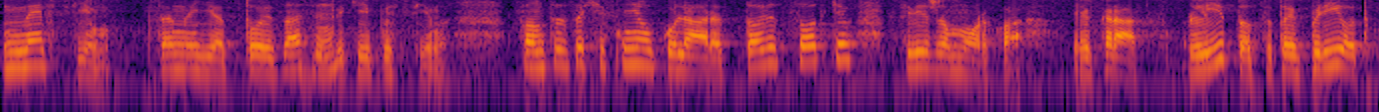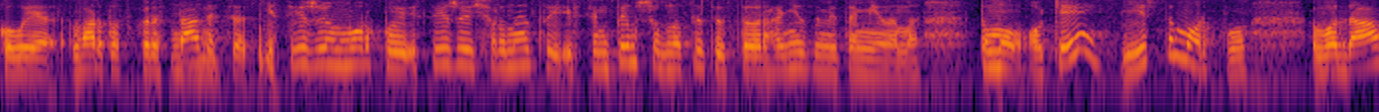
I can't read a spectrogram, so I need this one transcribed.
не всім. Це не є той засіб, який постійно. Сонцезахисні окуляри 100%, свіжа морква. Якраз літо це той період, коли варто скористатися і свіжою морквою, і свіжою чорницею, і всім тим, щоб наситити організм вітамінами. Тому окей, їжте моркву, вода,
